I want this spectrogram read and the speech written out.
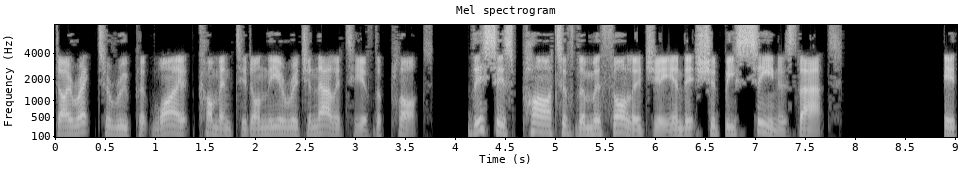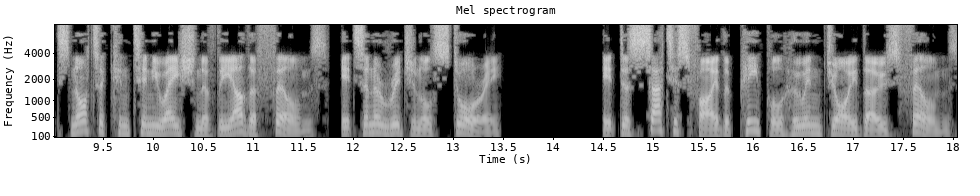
director Rupert Wyatt commented on the originality of the plot. This is part of the mythology and it should be seen as that. It's not a continuation of the other films, it's an original story. It does satisfy the people who enjoy those films.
